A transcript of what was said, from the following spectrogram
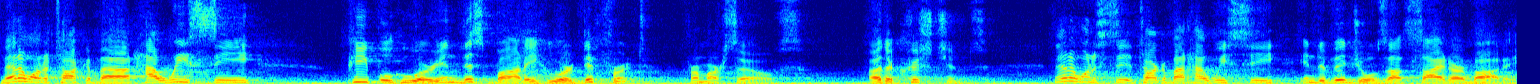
Then I want to talk about how we see people who are in this body who are different from ourselves, other Christians. Then I want to see, talk about how we see individuals outside our body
